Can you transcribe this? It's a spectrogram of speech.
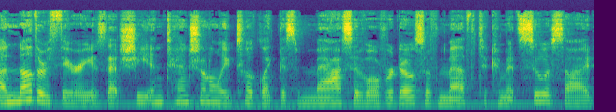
Another theory is that she intentionally took like this massive overdose of meth to commit suicide,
